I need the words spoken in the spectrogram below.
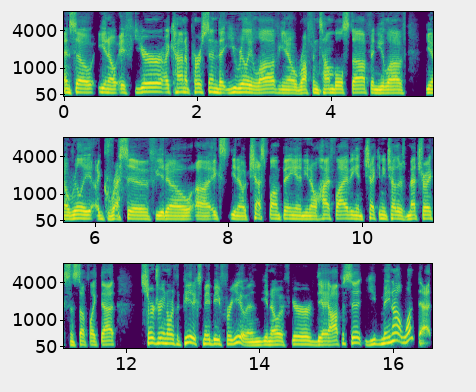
And so, you know, if you're a kind of person that you really love, you know, rough and tumble stuff and you love, you know, really aggressive, you know, uh, ex, you know, chest bumping and, you know, high fiving and checking each other's metrics and stuff like that, surgery and orthopedics may be for you. And, you know, if you're the opposite, you may not want that.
